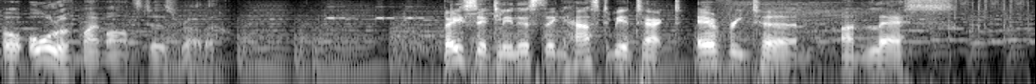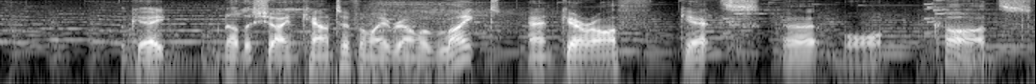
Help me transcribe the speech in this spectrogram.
Or all of my monsters, rather. Basically, this thing has to be attacked every turn unless... Okay, another shine counter for my Realm of Light, and Garoth gets uh, more cards.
